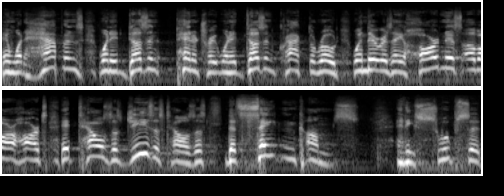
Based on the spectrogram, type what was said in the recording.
And what happens when it doesn't penetrate, when it doesn't crack the road, when there is a hardness of our hearts, it tells us, Jesus tells us, that Satan comes and he swoops it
